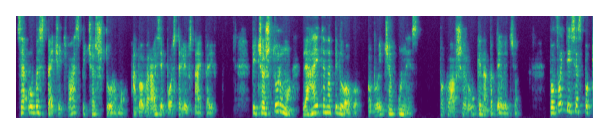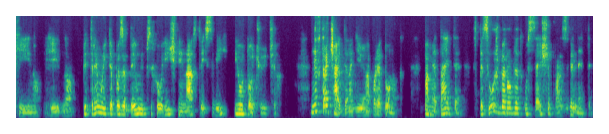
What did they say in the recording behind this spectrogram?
Це убезпечить вас під час штурму або в разі пострілів снайперів. Під час штурму лягайте на підлогу обличчям униз, поклавши руки на потилицю. Поводьтеся спокійно, гідно, підтримуйте позитивний психологічний настрій свій і оточуючих. Не втрачайте надію на порятунок. Пам'ятайте, спецслужби роблять усе, щоб вас звільнити.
